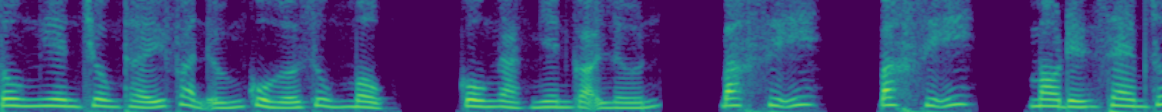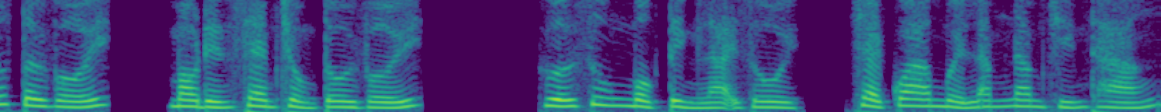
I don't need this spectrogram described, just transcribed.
Tô nghiên trông thấy phản ứng của hứa dung mộc, cô ngạc nhiên gọi lớn, bác sĩ bác sĩ, mau đến xem giúp tôi với, mau đến xem chồng tôi với. Hứa dung mộc tỉnh lại rồi, trải qua 15 năm 9 tháng,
